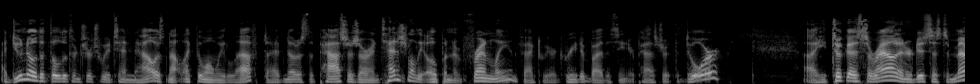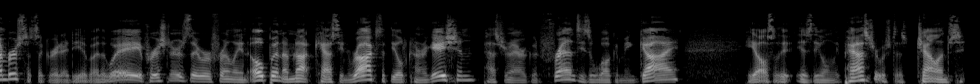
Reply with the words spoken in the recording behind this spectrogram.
I do know that the Lutheran church we attend now is not like the one we left. I have noticed the pastors are intentionally open and friendly. In fact, we are greeted by the senior pastor at the door. Uh, he took us around, introduced us to members. That's a great idea, by the way. Parishioners, they were friendly and open. I'm not casting rocks at the old congregation. Pastor and I are good friends. He's a welcoming guy. He also is the only pastor, which does challenge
